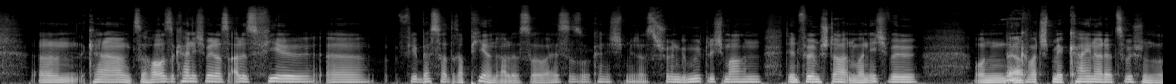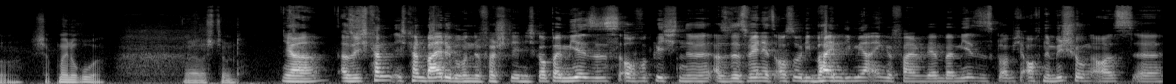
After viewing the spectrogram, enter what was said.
und, keine Ahnung, zu Hause kann ich mir das alles viel, äh, viel besser drapieren alles, so, weißt du, so kann ich mir das schön gemütlich machen, den Film starten, wann ich will und dann Ja. quatscht mir keiner dazwischen, so. Ich habe meine Ruhe. Ja, das stimmt. Ja, also ich kann, ich kann beide Gründe verstehen. Ich glaube, bei mir ist es auch wirklich eine, also das wären jetzt auch so die beiden, die mir eingefallen wären. Bei mir ist es, glaube ich, auch eine Mischung aus, äh,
